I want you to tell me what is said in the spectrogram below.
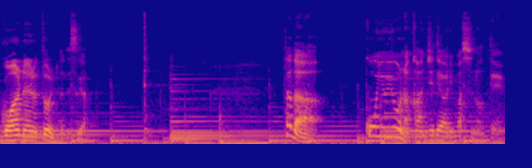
うご案内の通りなんですが。ただ、こういうような感じでありますので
